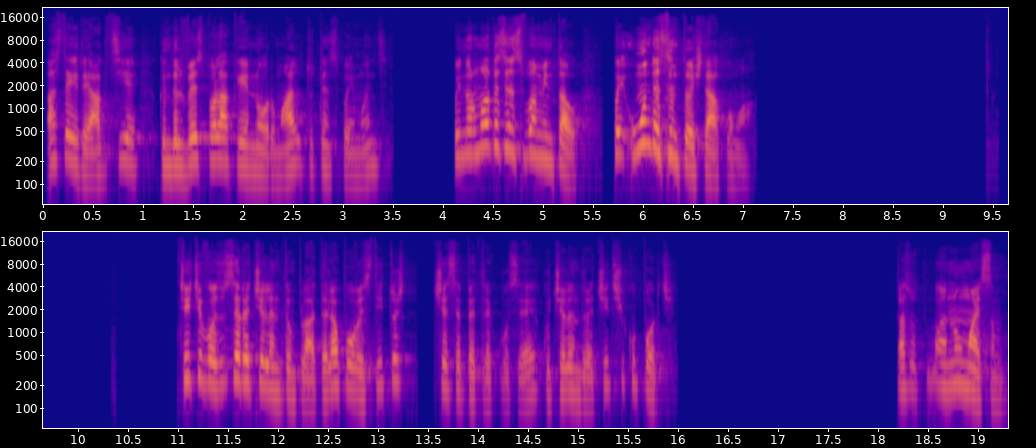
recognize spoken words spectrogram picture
Asta e reacție? Când îl vezi pe ăla că e normal, tu te înspăimânți? Păi normal că se înspăimântau. Păi unde sunt ăștia acum? Cei ce văzuseră cele întâmplate le-au povestit ce se petrecuse cu cel îndrăcit și cu porci. Dar spus, bă, nu mai sunt.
